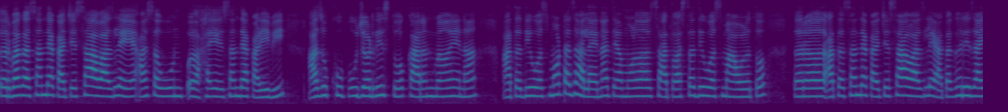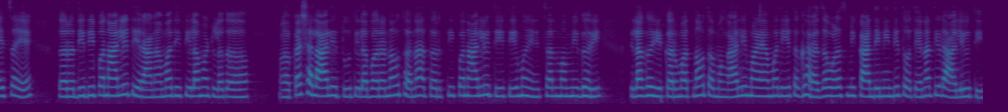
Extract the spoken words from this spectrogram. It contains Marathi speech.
तर बघा संध्याकाळचे सहा वाजले. असं ऊन आहे संध्याकाळी बी. अजून खूप उजड दिसतो. कारण मग आहे ना आता दिवस मोठा झाला आहे ना त्यामुळं सात वाजता दिवस मावळतो. तर आता संध्याकाळचे सहा वाजले. आता घरी जायचं आहे तर दिदी पण आली होती रानामध्ये. तिला म्हटलं तर कशाला आली तू? तिला बरं नव्हतं ना. तर ती पण आली होती. ती म्हणे चल मम्मी घरी. तिला घरी करमत नव्हतं. मग आली माळ्यामध्ये. तर घराजवळच मी कांदे निंदित होते ना तिला आली होती.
